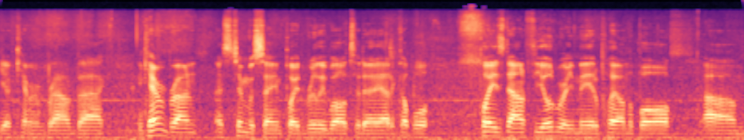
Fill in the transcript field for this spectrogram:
you have Cameron Brown back. And Cameron Brown, as Tim was saying, played really well today. Had a couple plays downfield where he made a play on the ball. Um,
